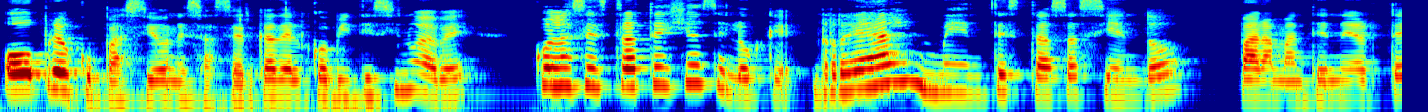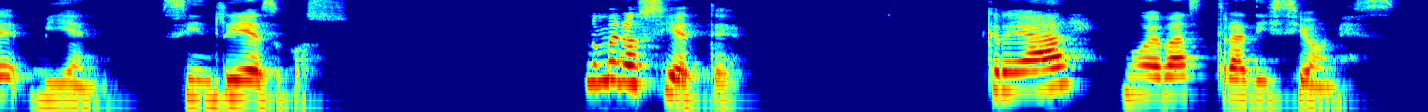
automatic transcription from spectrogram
o preocupaciones acerca del COVID-19 con las estrategias de lo que realmente estás haciendo para mantenerte bien, sin riesgos. Número 7. Crear nuevas tradiciones.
